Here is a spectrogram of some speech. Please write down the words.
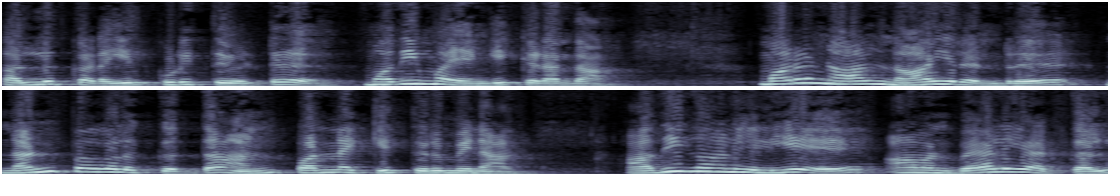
கல்லுக்கடையில் குடித்துவிட்டு மதிமயங்கி கிடந்தான். மறுநாள் ஞாயிறன்று நண்பகலுக்குத்தான் பண்ணைக்கு திரும்பினான். அதிகாலையிலேயே அவன் வேலையாட்கள்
